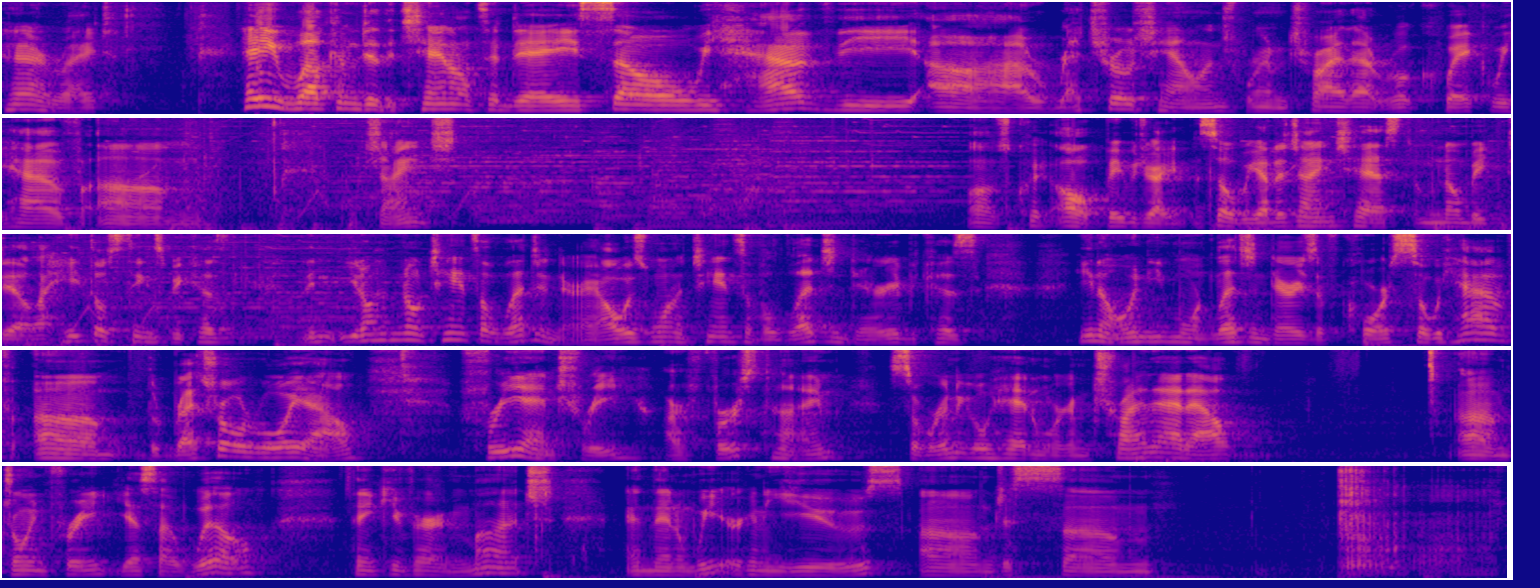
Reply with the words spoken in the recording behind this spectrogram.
All right. Hey, welcome to the channel today. So we have the uh, retro challenge. We're gonna try that real quick. We have um, a giant. Oh, it's quick. Oh, baby dragon. So we got a giant chest. No big deal. I hate those things because then you don't have no chance of legendary. I always want a chance of a legendary because, you know, we need more legendaries, of course. So we have um, the retro royale, free entry, our first time. So we're gonna go ahead and we're gonna try that out um, join free. Yes, I will. Thank you very much. And then we are going to use um, just some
